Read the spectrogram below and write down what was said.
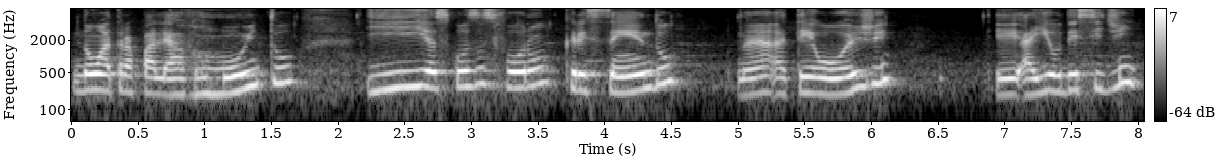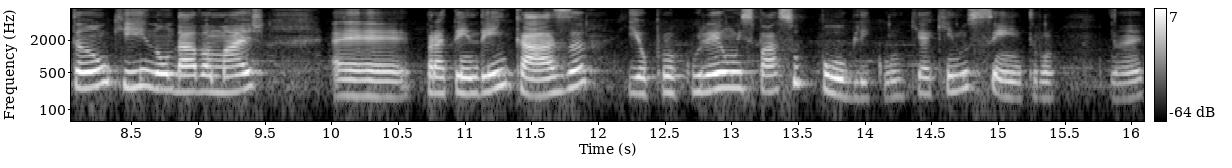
não atrapalhava muito e as coisas foram crescendo né, até hoje. E aí eu decidi então que não dava mais é, para atender em casa e eu procurei um espaço público, que é aqui no centro. Né?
